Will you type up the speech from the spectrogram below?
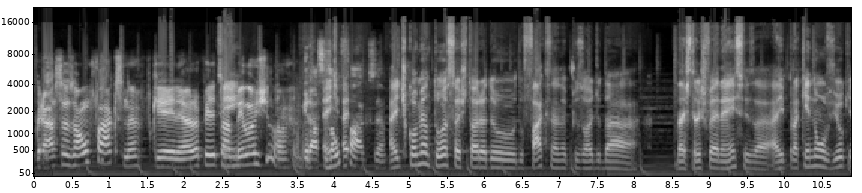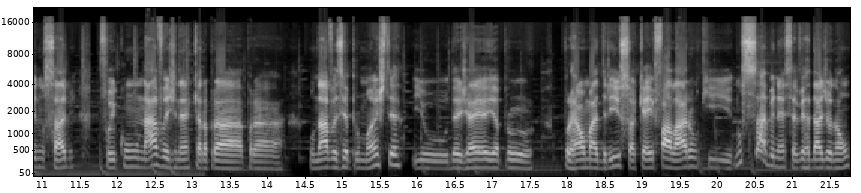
Graças a um fax, né? Porque ele era pra ele estar tá bem longe de lá. Graças a, a um fax, é. A gente comentou essa história do, do fax, né? No episódio da, das transferências. Aí, para quem não ouviu, quem não sabe, foi com o Navas, né? Que era pra. pra o Navas ia pro Manchester e o De Gea ia pro, pro Real Madrid, só que aí falaram que não sabe, né, se é verdade ou não,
